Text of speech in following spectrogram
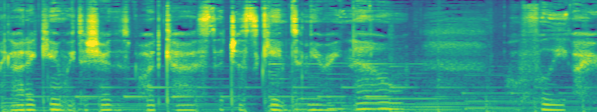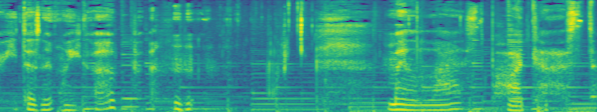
my god, I can't wait to share this podcast. It just came to me right now. Hopefully, Irie doesn't wake up. my last podcast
